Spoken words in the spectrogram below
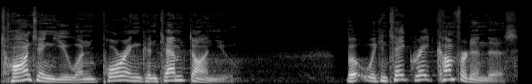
taunting you and pouring contempt on you. But we can take great comfort in this.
